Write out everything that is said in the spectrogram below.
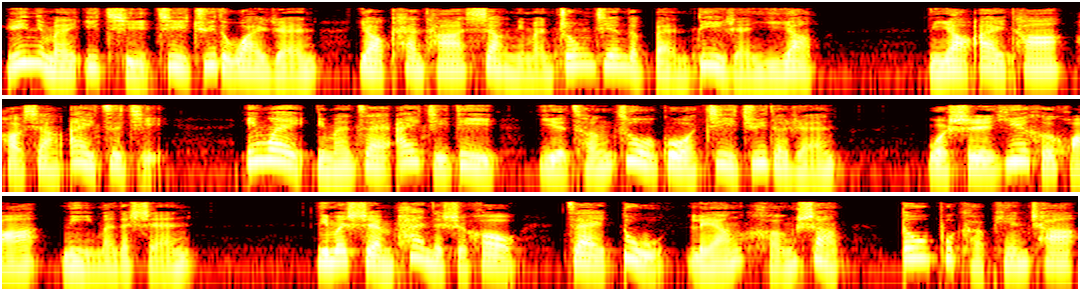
与你们一起寄居的外人，要看他像你们中间的本地人一样。你要爱他，好像爱自己，因为你们在埃及地也曾做过寄居的人。我是耶和华你们的神。你们审判的时候，在度量衡上都不可偏差，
